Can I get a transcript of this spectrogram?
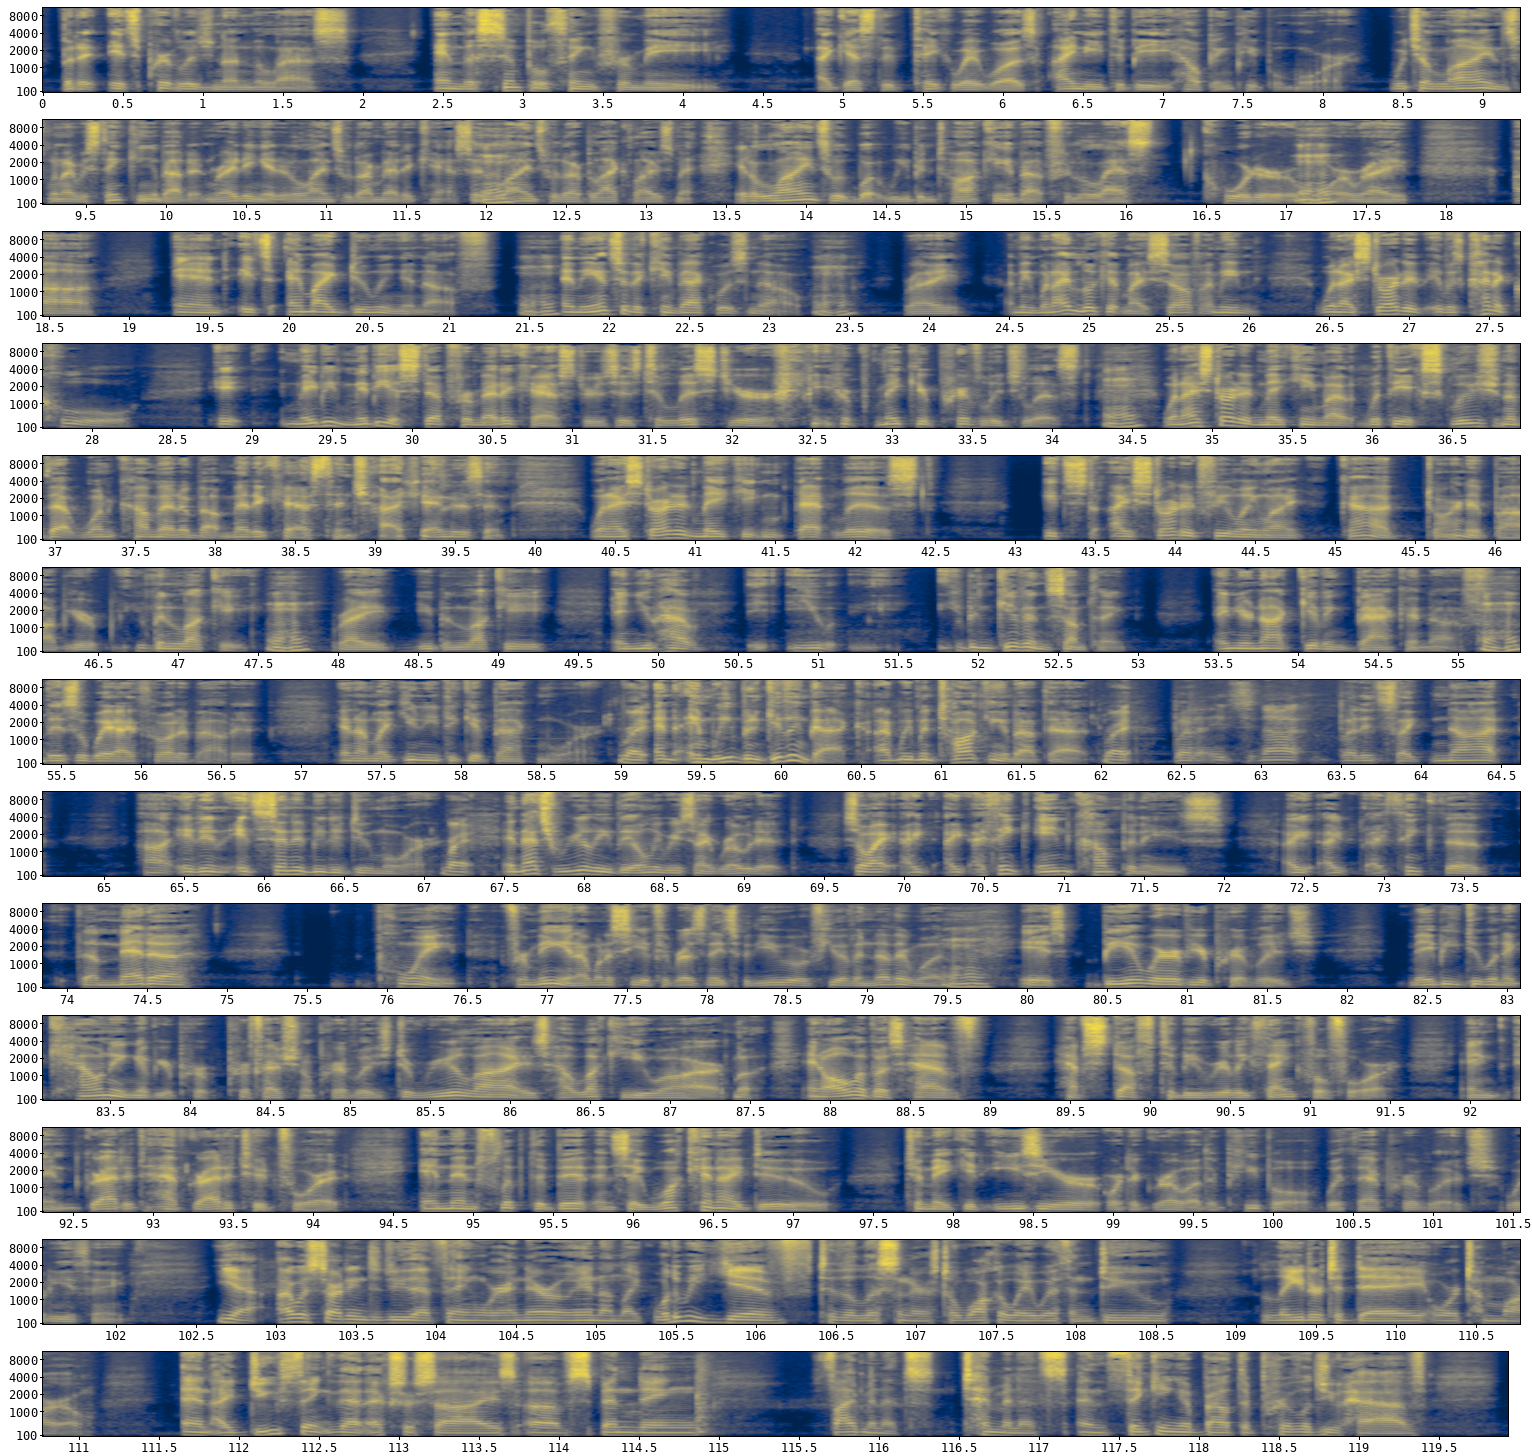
but it, it's privilege nonetheless. And the simple thing for me, I guess the takeaway was I need to be helping people more, which aligns when I was thinking about it and writing it, it aligns with our Metacast. It mm-hmm. aligns with our Black Lives Matter. It aligns with what we've been talking about for the last quarter or mm-hmm. more, right? Uh, and it's, am I doing enough? Mm-hmm. And the answer that came back was no, right? I mean, when I look at myself, I mean, when I started, it was kind of cool. it maybe maybe a step for Metacasters is to list your, your make your privilege list. Mm-hmm. When I started making my with the exclusion of that one comment about Metacast and Josh Anderson, when I started making that list, it's I started feeling like God darn it, Bob, you're you've been lucky, mm-hmm. right? You've been lucky, and you have you you've been given something, and you're not giving back enough. There's the way I thought about it, and I'm like, you need to give back more, Right. And and we've been giving back. I, we've been talking about that, Right. But it's not. But it's like not. Uh, it it incented me to do more, Right. and that's really the only reason I wrote it. So I, I, I think in companies, I, I, I think the the meta point for me, and I want to see if it resonates with you or if you have another one, is be aware of your privilege. Maybe do an accounting of your pro- professional privilege to realize how lucky you are. And all of us have have stuff to be really thankful for and and gratitude have gratitude for it. And then flip the bit and say, what can I do to make it easier or to grow other people with that privilege? What do you think? Yeah, I was starting to do that thing where I narrow in on like, what do we give to the listeners to walk away with and do later today or tomorrow? And I do think that exercise of spending five minutes, 10 minutes, and thinking about the privilege you have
